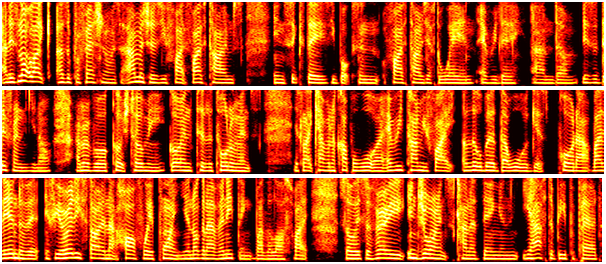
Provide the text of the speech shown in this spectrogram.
And it's not like as a professional, it's amateurs, you fight five times in six days, you box in five times, you have to weigh in every day. And um, it's a different, you know. I remember a coach told me going to the tournaments, it's like having a cup of water. Every time you fight, a little bit of that water gets poured out. By the end of it, if you're already starting at halfway point, you're not going to have anything by the last fight. So it's a very endurance kind of thing, and you have to be prepared.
